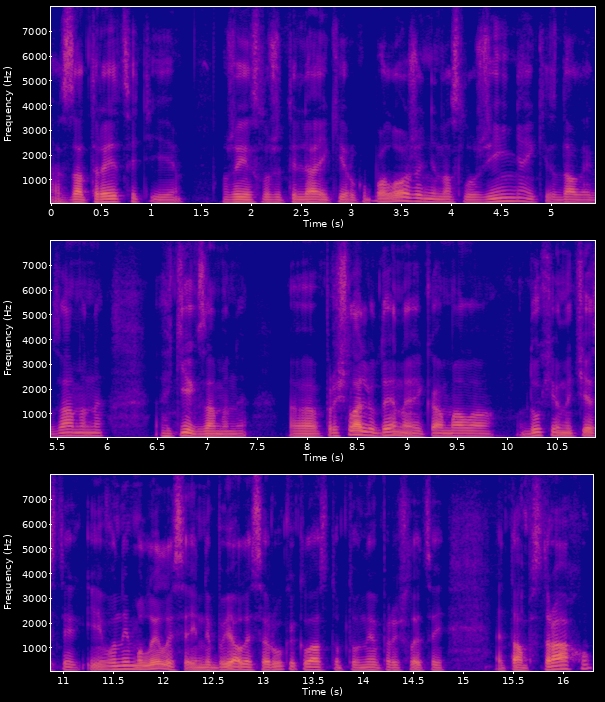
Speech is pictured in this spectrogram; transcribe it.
за 30, і вже є служителя, які рукоположені на служіння, які здали екзамени. Які екзамени? Е, Прийшла людина, яка мала духів нечистих, і вони молилися і не боялися руки класти, тобто вони пройшли цей етап страху.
